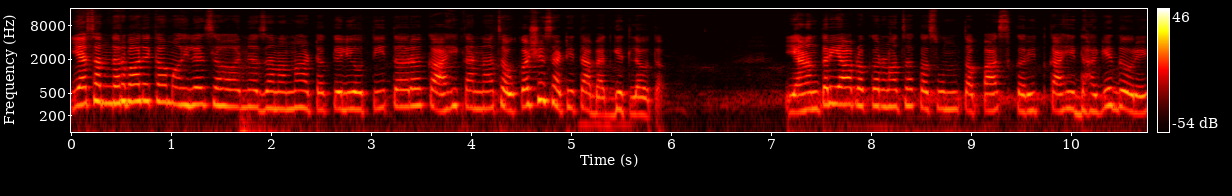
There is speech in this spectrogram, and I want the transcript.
या संदर्भात एका महिलेसह अन्य जणांना अटक केली होती तर काहीकांना चौकशीसाठी ताब्यात घेतलं होतं. यानंतर या प्रकरणाचा कसून तपास करीत काही धागेदोरे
